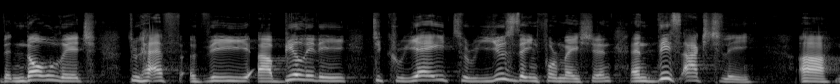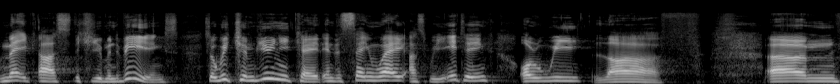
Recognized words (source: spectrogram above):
the knowledge, to have the ability to create, to reuse the information, and this actually uh, make us the human beings. So we communicate in the same way as we eating or we love. Um,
